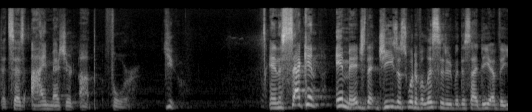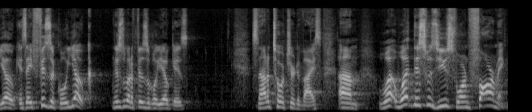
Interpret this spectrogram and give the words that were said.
that says, I measured up for you. And the second image that Jesus would have elicited with this idea of the yoke is a physical yoke. This is what a physical yoke is. It's not a torture device. Um, what, what this was used for in farming.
